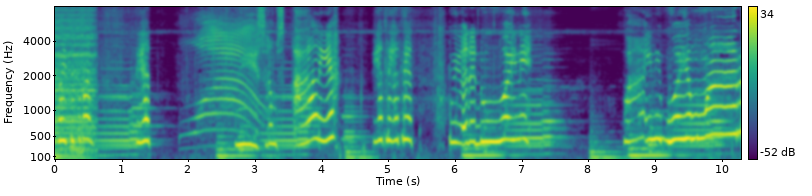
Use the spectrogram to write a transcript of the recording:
Apa itu teman? Lihat. Wih serem sekali ya. Lihat lihat lihat. Wih ada dua ini. Wah ini buaya muara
